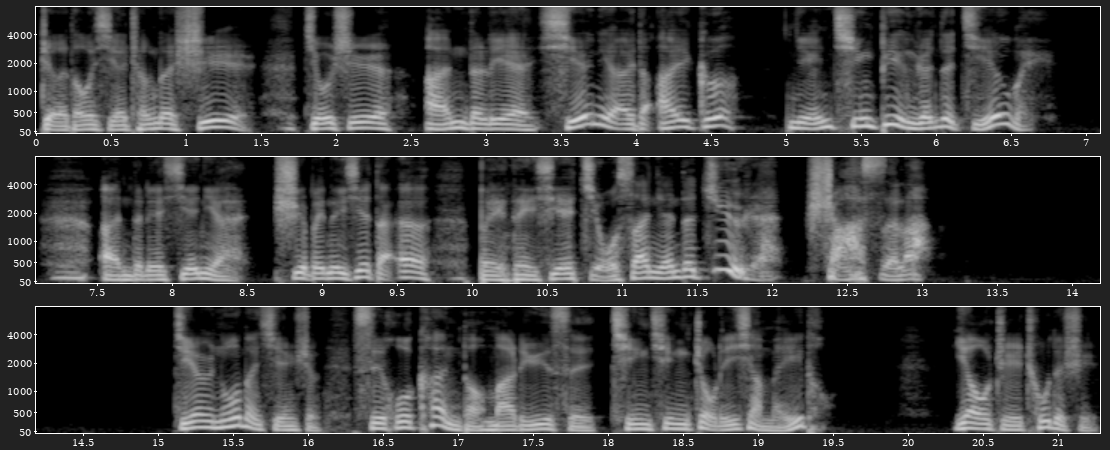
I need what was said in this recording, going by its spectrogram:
这都写成了诗，就是安德烈谢尼埃的哀歌，年轻病人的结尾。安德烈谢尼埃。是被那些歹呃，被那些九三年的巨人杀死了。吉尔诺曼先生似乎看到玛丽·与斯轻轻皱了一下眉头。要指出的是，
